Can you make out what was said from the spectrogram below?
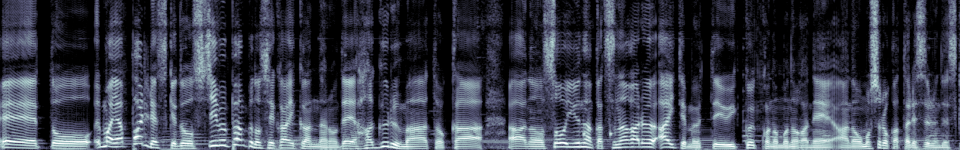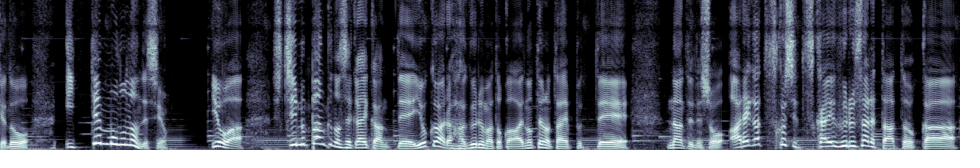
えーっとまあやっぱりですけどスチームパンクの世界観なので歯車とかあのそういうなんかつながるアイテムっていう一個一個のものがねあの面白かったりするんですけど一点物なんですよ。要はスチームパンクの世界観ってよくある歯車とかあの手のタイプってなんて言うんでしょうあれが少し使い古されたとか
